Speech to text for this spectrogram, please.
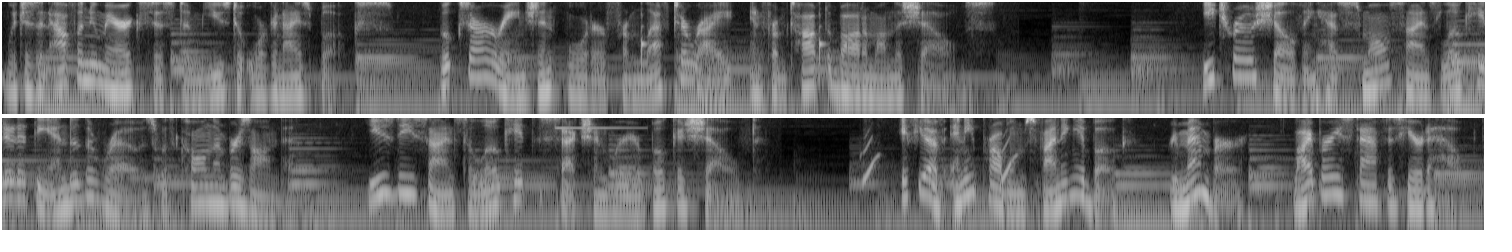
which is an alphanumeric system used to organize books. Books are arranged in order from left to right and from top to bottom on the shelves. Each row's shelving has small signs located at the end of the rows with call numbers on them. Use these signs to locate the section where your book is shelved. If you have any problems finding a book, remember, library staff is here to help.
